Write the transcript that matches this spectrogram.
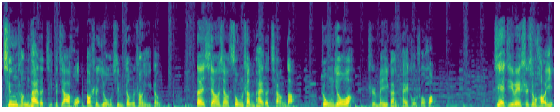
青城派的几个家伙倒是有心争上一争，但想想嵩山派的强大。终究啊是没敢开口说话。谢几位师兄好意，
